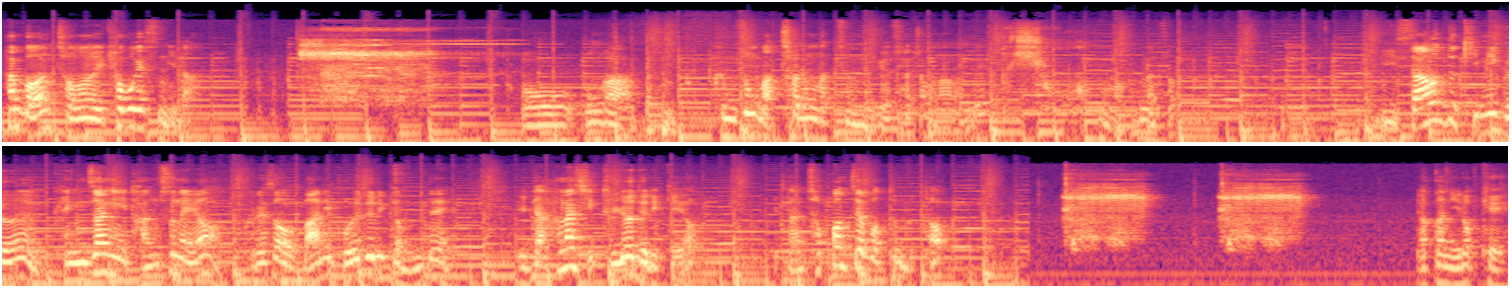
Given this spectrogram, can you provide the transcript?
한번 전원을 켜보겠습니다. 오, 뭔가 금속 마찰음 같은 게 살짝 나는데 푸시우 막 하면서 이 사운드 기믹은 굉장히 단순해요. 그래서 많이 보여드릴 게 없는데 일단 하나씩 들려드릴게요. 일단 첫 번째 버튼부터 약간 이렇게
